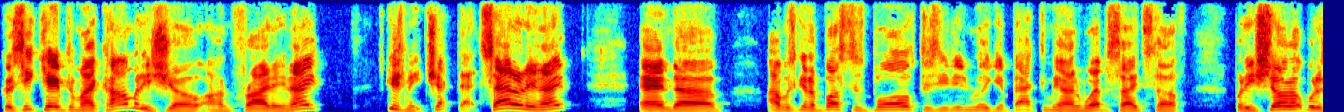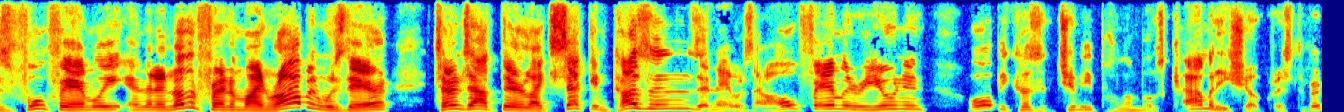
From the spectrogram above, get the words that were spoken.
because he came to my comedy show on Friday night. Excuse me, check that Saturday night. And uh, I was going to bust his balls because he didn't really get back to me on website stuff. but he showed up with his full family. And then another friend of mine, Robin, was there. Turns out they're like second cousins, and there was a whole family reunion, all because of Jimmy Palumbo's comedy show, Christopher.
